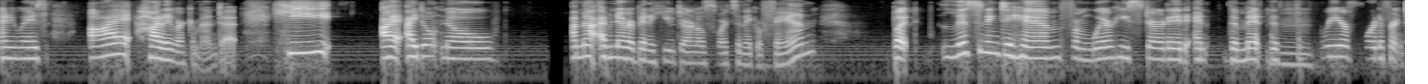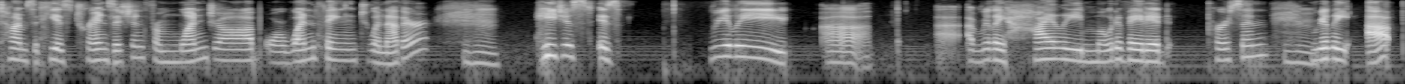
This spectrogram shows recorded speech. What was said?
Anyways I highly recommend it. He I I don't know I'm not I've never been a huge Arnold Schwarzenegger fan, but listening to him from where he started and the mit the Mhm. three or four different times that he has transitioned from one job or one thing to another, hmm he just is really uh, a a really highly motivated person, hmm really up,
